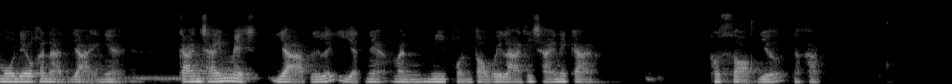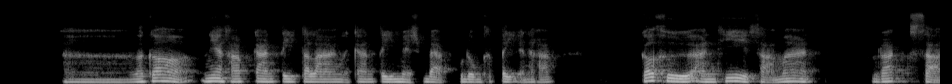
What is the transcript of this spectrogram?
โมเดลขนาดใหญ่เนี่ย การใช้เมชหยาบหรือละเอียดเนี่ย มันมีผลต่อเวลาที่ใช้ในการทดสอบเยอะนะครับ แล้วก็เนี่ยครับการตีตารางหรือการตีเมชแบบอุดมคตินะครับ ก็คืออันที่สามารถรักษา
